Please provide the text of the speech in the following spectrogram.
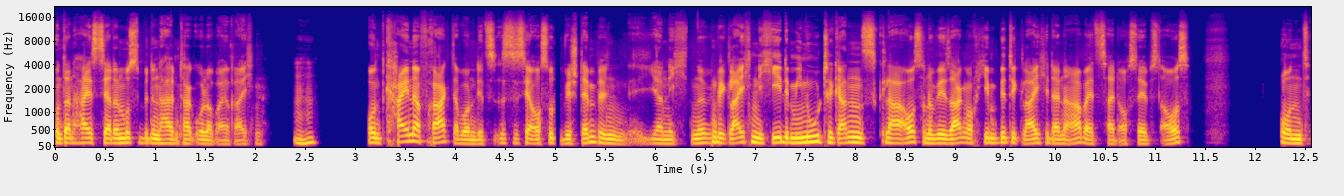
Und dann heißt es ja, dann musst du bitte einen halben Tag Urlaub einreichen. Mhm. Und keiner fragt aber, und jetzt ist es ja auch so, wir stempeln ja nicht, ne? wir gleichen nicht jede Minute ganz klar aus, sondern wir sagen auch jedem, bitte gleiche deine Arbeitszeit auch selbst aus. Und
